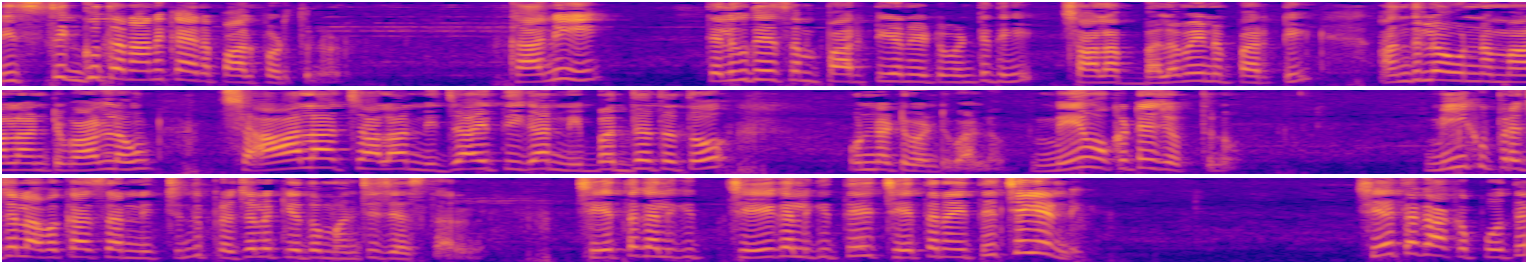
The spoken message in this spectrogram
నిస్సిగ్గుతనానికి ఆయన పాల్పడుతున్నాడు. కానీ తెలుగుదేశం పార్టీ అనేటువంటిది చాలా బలమైన పార్టీ. అందులో ఉన్న మాలాంటి వాళ్ళం చాలా చాలా నిజాయితీగా నిబద్ధతతో ఉన్నటువంటి వాళ్ళం. మేము ఒకటే చెప్తున్నాం. మీకు ప్రజల అవకాశాన్ని ఇచ్చింది ప్రజలకు ఏదో మంచి చేస్తారని. చేతగలిగి చేయగలిగితే చేతనైతే చేయండి. చేత కాకపోతే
